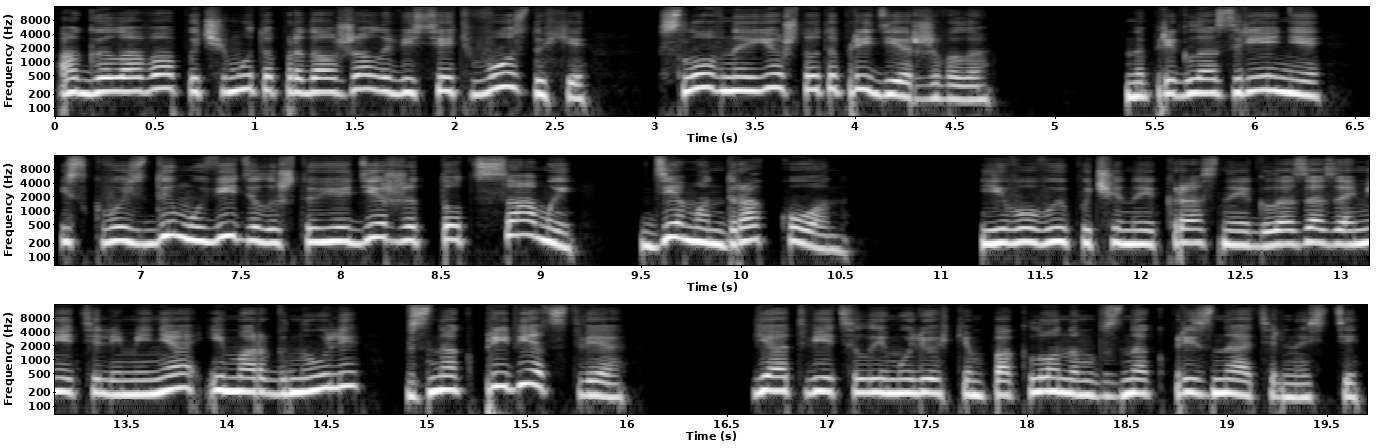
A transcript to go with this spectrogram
а голова почему-то продолжала висеть в воздухе, словно ее что-то придерживало. Напрягла зрение и сквозь дым увидела, что ее держит тот самый демон-дракон. Его выпученные красные глаза заметили меня и моргнули в знак приветствия. Я ответила ему легким поклоном в знак признательности.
